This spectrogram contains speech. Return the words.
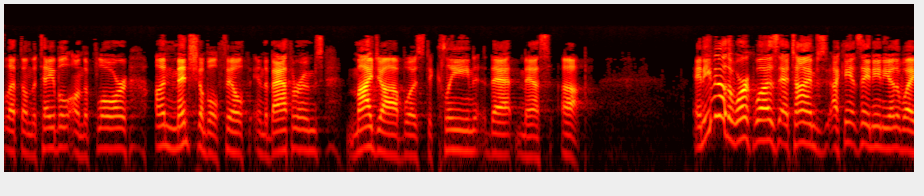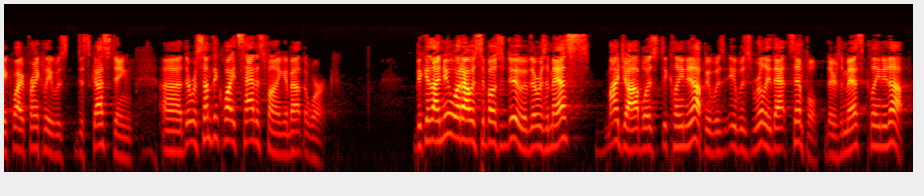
left on the table, on the floor, unmentionable filth in the bathrooms. My job was to clean that mess up. And even though the work was at times, I can't say it any other way. Quite frankly, it was disgusting. Uh, there was something quite satisfying about the work because I knew what I was supposed to do. If there was a mess, my job was to clean it up. It was it was really that simple. There's a mess, clean it up.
